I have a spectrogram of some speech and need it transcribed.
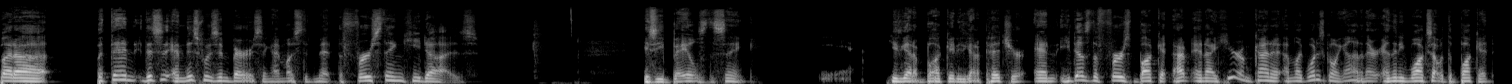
But uh but then this is and this was embarrassing, I must admit. The first thing he does is he bails the sink. He's got a bucket, he's got a pitcher, and he does the first bucket. I'm- And I hear him kind of, I'm like, what is going on in there? And then he walks out with the bucket.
